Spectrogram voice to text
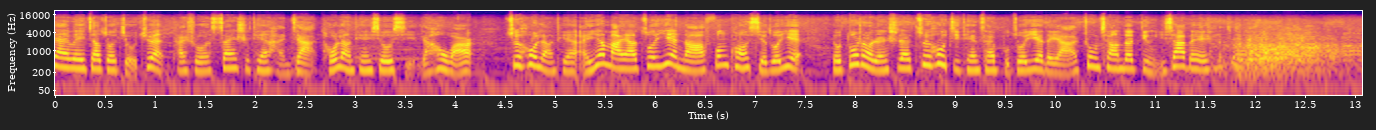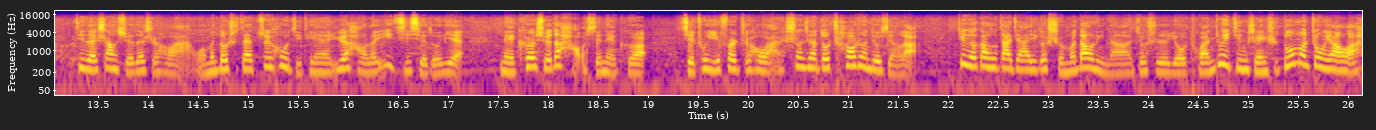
下一位叫做九卷，他说三十天寒假，头两天休息，然后玩儿，最后两天，哎呀妈呀，作业呢，疯狂写作业。有多少人是在最后几天才补作业的呀？中枪的顶一下呗！记得上学的时候啊，我们都是在最后几天约好了一起写作业，哪科学得好写哪科，写出一份之后啊，剩下都抄上就行了。这个告诉大家一个什么道理呢？就是有团队精神是多么重要啊！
